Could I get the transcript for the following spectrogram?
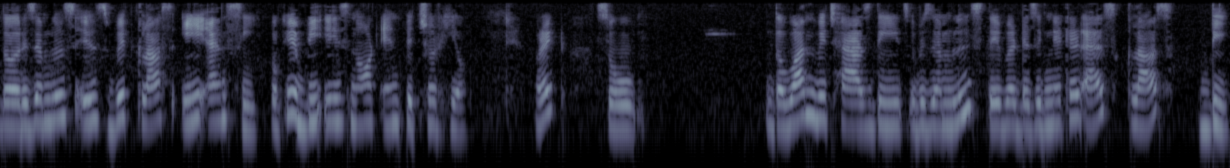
The resemblance is with class A and C okay? B is not in picture here right? So the one which has the resemblance they were designated as class D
